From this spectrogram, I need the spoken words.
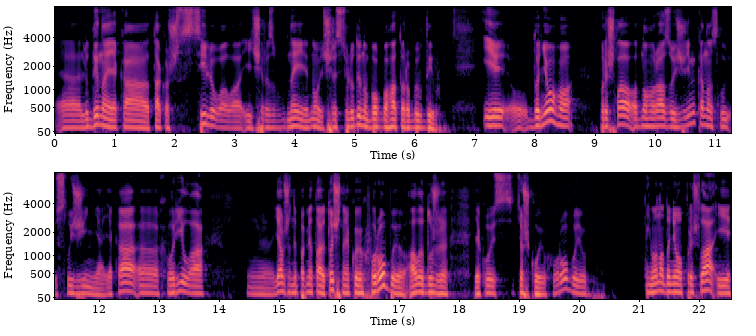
е, людина, яка також зцілювала, і через неї, ну, через цю людину Бог багато робив див. І до нього прийшла одного разу жінка на служіння, яка е, хворіла, я вже не пам'ятаю точно якою хворобою, але дуже якоюсь тяжкою хворобою. І вона до нього прийшла і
